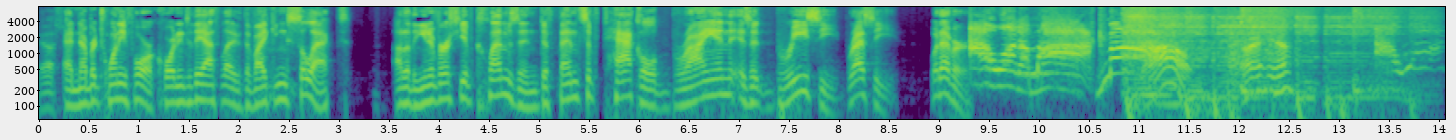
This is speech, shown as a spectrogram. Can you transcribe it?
Yes. At number 24, according to The Athletic, the Vikings select out of the University of Clemson defensive tackle Bryan, is it Bresee, Bressy, whatever. I want a mock. Mock. Wow. All right, yeah. I want.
